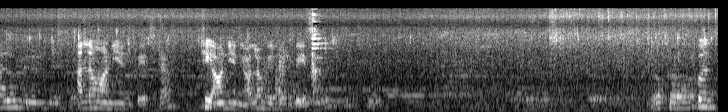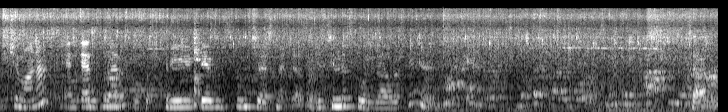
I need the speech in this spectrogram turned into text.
అల్లం వెల్లుల్లి అల్లం ఆనియన్ పేస్టా? చి ఆనియన్ అల్లం వెల్లుల్లి పేస్ట్. ఒక కొంచెం అన్న ఎంత వేస్తున్నారు ఒక త్రీ టేబుల్ స్పూన్స్ వేసినట్టు వేస్తాం. ఇది చిన్న స్పూన్ కాబట్టి చాలు.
